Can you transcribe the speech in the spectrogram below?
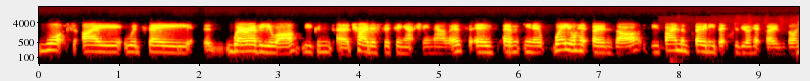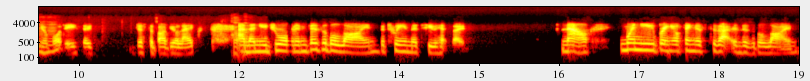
what I would say, uh, wherever you are, you can uh, try this sitting actually now, Liz, is, um, you know, where your hip bones are, you find the bony bits of your hip bones on your Mhm. body, so just above your legs, Got and it. then you draw an invisible line between the two hip bones. Now, when you bring your fingers to that invisible line,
